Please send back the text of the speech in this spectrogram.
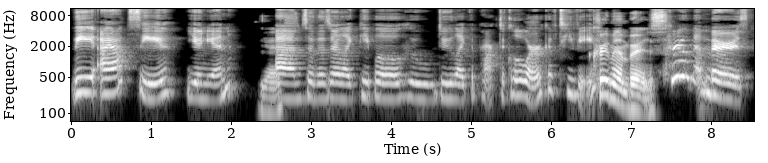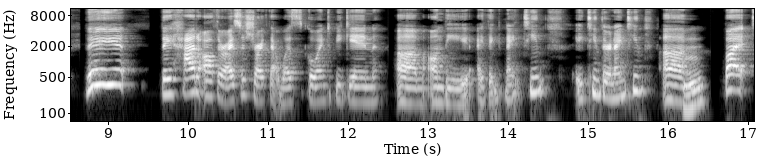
the IATSE union, Yes. um, so those are like people who do like the practical work of TV. Crew members. crew members. They they had authorized a strike that was going to begin um, on the I think nineteenth, eighteenth or nineteenth. Um, Hmm? But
